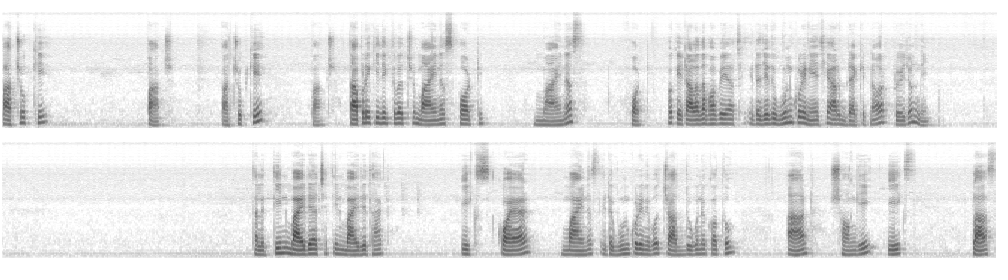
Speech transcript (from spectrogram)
পাঁচককে পাঁচ পাঁচককে পাঁচ। তারপরে কি দেখতে পাচ্ছ? Minus forty minus forty okay এটা আলাদাভাবে আছে। এটা যেহেতু গুণ করে নিয়েছি, আর ব্র্যাকেট নেওয়ার প্রয়োজন নেই। তাহলে তিন বাইরে আছে, তিন বাইরে থাক। এক্স স্কোয়ার মাইনাস এটা গুণ করে নেব, চার দুগুণে কত? আট, সঙ্গে এক্স প্লাস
